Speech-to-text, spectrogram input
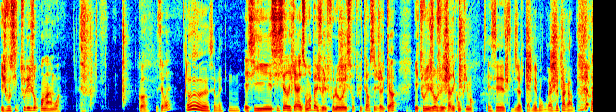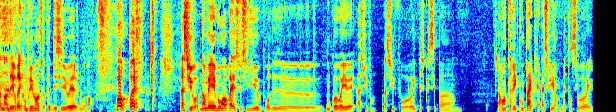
Et je vous cite tous les jours pendant un mois. Quoi C'est vrai Oh, c'est vrai. Mhm. Et si, si Cédric a raison, bah, je vais le follower sur Twitter, c'est déjà le cas, et tous les jours je vais lui faire des compliments. Et c'est déjà le cas. Mais bon, bref, c'est pas grave. Non, non, des vrais compliments, tu vas pas te décider du voyage, mon grand. Bon, bref, à suivre. Non, mais bon, après, ceci dit, euh, pour, euh, donc Huawei, ouais, à suivre. À suivre pour Huawei, parce que c'est pas. Avant, t'avais Compaq à suivre, maintenant c'est Huawei.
